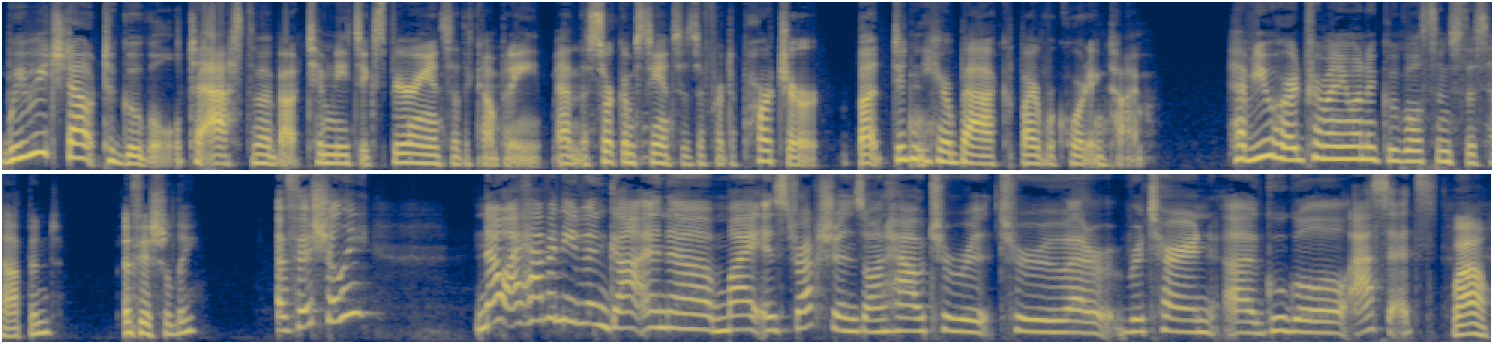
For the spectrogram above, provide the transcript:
We reached out to Google to ask them about Timnit's experience at the company and the circumstances of her departure, but didn't hear back by recording time. Have you heard from anyone at Google since this happened? Officially? Officially? No, I haven't even gotten uh, my instructions on how to re- to uh, return uh, Google assets. Wow,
